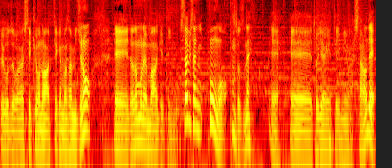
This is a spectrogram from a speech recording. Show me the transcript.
ということでございまして今日の秋竹正道の、えー「ダダ漏れマーケティング」久々に本を一つね、うん、えー、えー、取り上げてみましたので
